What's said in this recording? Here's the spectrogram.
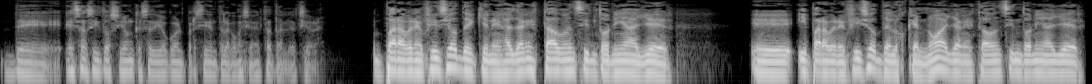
de esa situación que se dio con el presidente de la Comisión Estatal de Elecciones. Para beneficio de quienes hayan estado en sintonía ayer eh, y para beneficio de los que no hayan estado en sintonía ayer,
